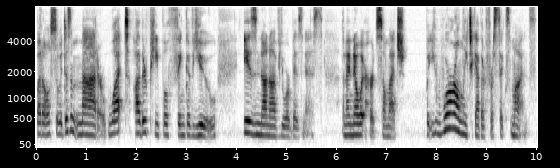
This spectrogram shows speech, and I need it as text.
but also it doesn't matter what other people think of you is none of your business. And I know it hurts so much, but you were only together for six months.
